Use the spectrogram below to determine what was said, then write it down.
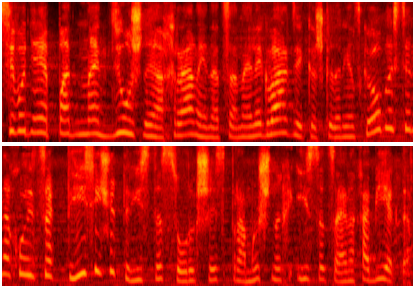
Сегодня под надежной охраной Национальной гвардии Кашкадаринской области находится 1346 промышленных и социальных объектов,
